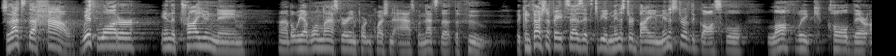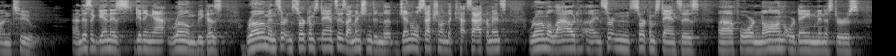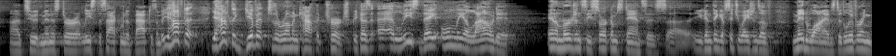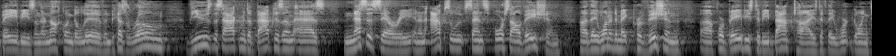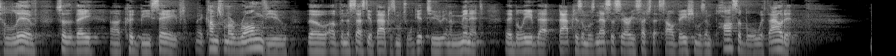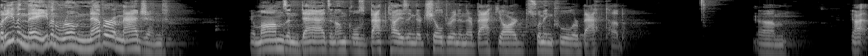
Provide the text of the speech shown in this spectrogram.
So that's the how, with water in the triune name. Uh, but we have one last very important question to ask, and that's the, the who. The Confession of Faith says it's to be administered by a minister of the gospel, lawfully called thereunto. And this again is getting at Rome because Rome, in certain circumstances, I mentioned in the general section on the sacraments, Rome allowed, uh, in certain circumstances, uh, for non ordained ministers uh, to administer at least the sacrament of baptism. But you have, to, you have to give it to the Roman Catholic Church because at least they only allowed it in emergency circumstances. Uh, you can think of situations of midwives delivering babies and they're not going to live. And because Rome views the sacrament of baptism as necessary in an absolute sense for salvation, uh, they wanted to make provision uh, for babies to be baptized if they weren't going to live so that they uh, could be saved. It comes from a wrong view, though, of the necessity of baptism, which we'll get to in a minute. They believed that baptism was necessary such that salvation was impossible without it. But even they, even Rome, never imagined you know, moms and dads and uncles baptizing their children in their backyard swimming pool or bathtub. Um, I,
